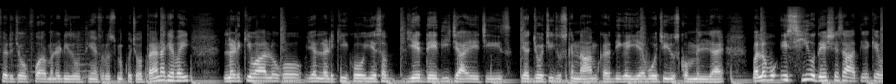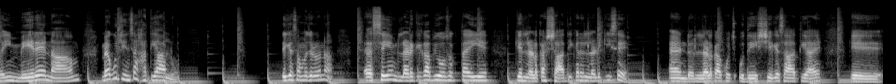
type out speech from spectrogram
फिर जो फॉर्मेलिटीज होती हैं फिर उसमें कुछ होता है ना कि भाई लड़की वालों को या लड़की को ये सब ये दे दी जाए ये चीज़ या जो चीज़ उसके नाम कर दी गई है वो चीज़ उसको मिल जाए। मतलब वो इसी उद्देश्य से आती है कि भाई मेरे नाम मैं कुछ इनसे हथियार लूँ। ठीक है समझ रहे हो ना? सेम लड़के का भी हो सकता है ये कि लड़का शादी करे लड़की से एंड लड़का कुछ उद्देश्य के साथ ही आए कि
